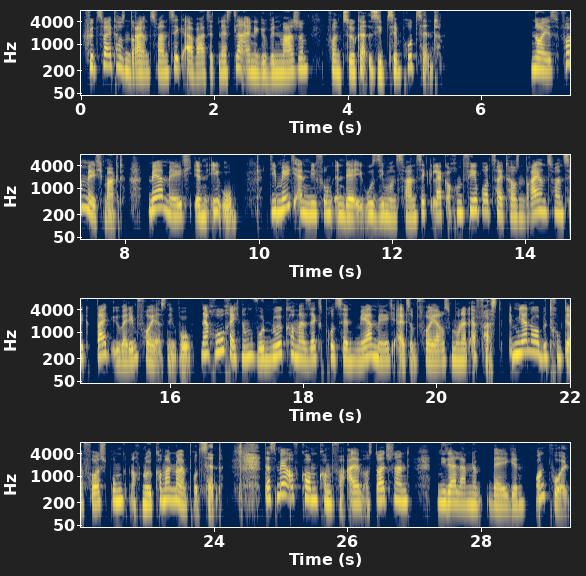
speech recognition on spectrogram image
Für 2023 erwartet Nestle eine Gewinnmarge von circa 17 Prozent. Neues vom Milchmarkt. Mehr Milch in EU. Die Milchanlieferung in der EU 27 lag auch im Februar 2023 weit über dem Vorjahresniveau. Nach Hochrechnung wurden 0,6 Prozent mehr Milch als im Vorjahresmonat erfasst. Im Januar betrug der Vorsprung noch 0,9 Prozent. Das Mehraufkommen kommt vor allem aus Deutschland, Niederlande, Belgien und Polen.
